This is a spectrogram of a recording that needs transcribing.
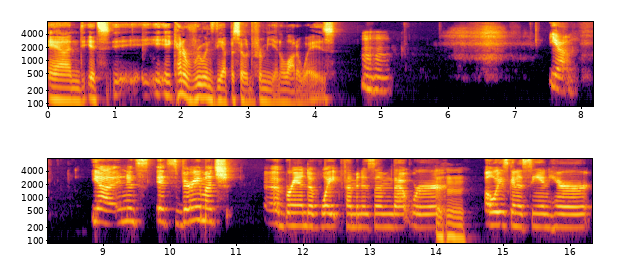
and it's it, it, kind of ruins the episode for me in a lot of ways. Mm-hmm. Yeah, yeah, and it's it's very much a brand of white feminism that we're mm-hmm. always going to see in here,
